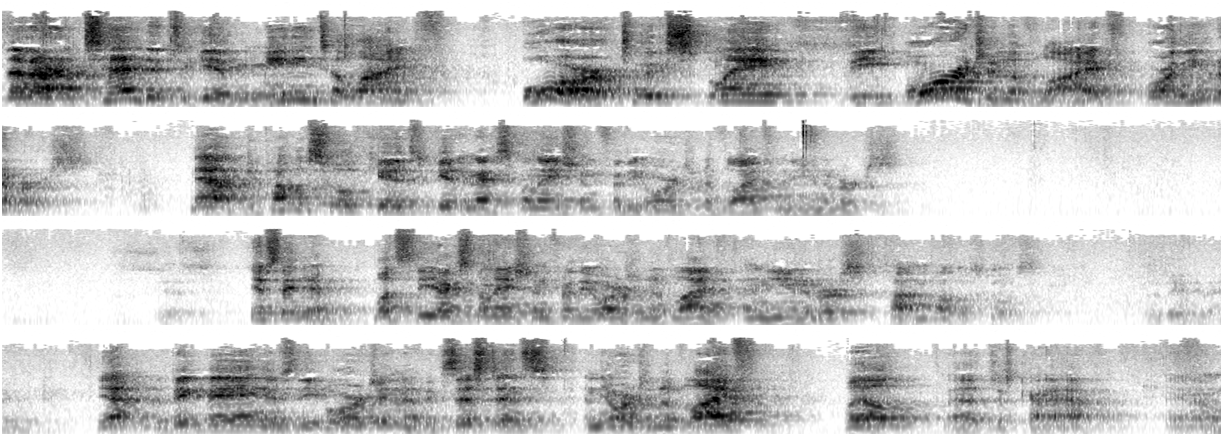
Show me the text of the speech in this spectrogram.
that are intended to give meaning to life or to explain the origin of life or the universe. Now, do public school kids get an explanation for the origin of life in the universe? Yes. Yes, they do. What's the explanation for the origin of life in the universe taught in public schools? The Big Bang. Yeah, the Big Bang is the origin of existence and the origin of life. Well, that just kind of happened, you know?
